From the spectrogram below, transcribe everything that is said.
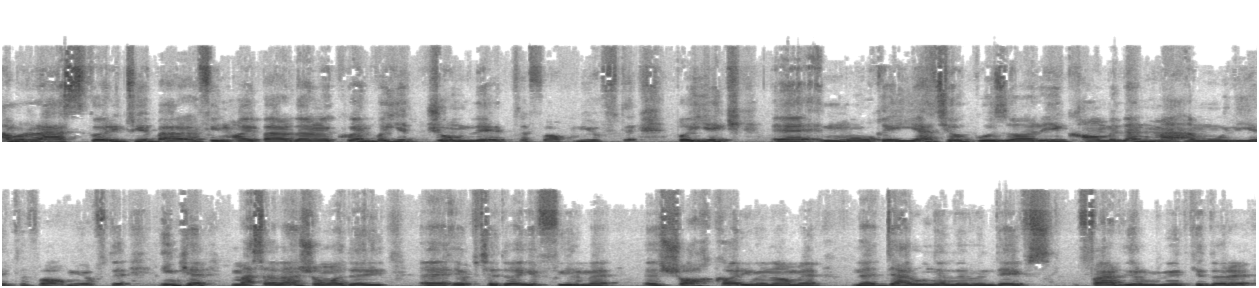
اما رستگاری توی بر... فیلم های برداران کوهن با یه جمله اتفاق میفته با یک موقعیت یا گزاره کاملا معمولی اتفاق میفته اینکه مثلا شما دارید ابتدای فیلم شاهکاری به نام درون لون دیوز فردی رو می‌بینید که داره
